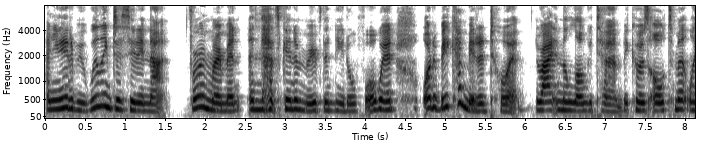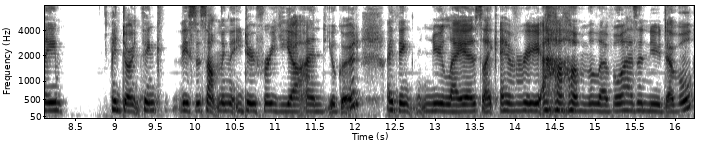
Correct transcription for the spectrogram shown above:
and you need to be willing to sit in that for a moment and that's going to move the needle forward or to be committed to it, right, in the longer term because ultimately I don't think this is something that you do for a year and you're good. I think new layers, like every um, level has a new devil,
